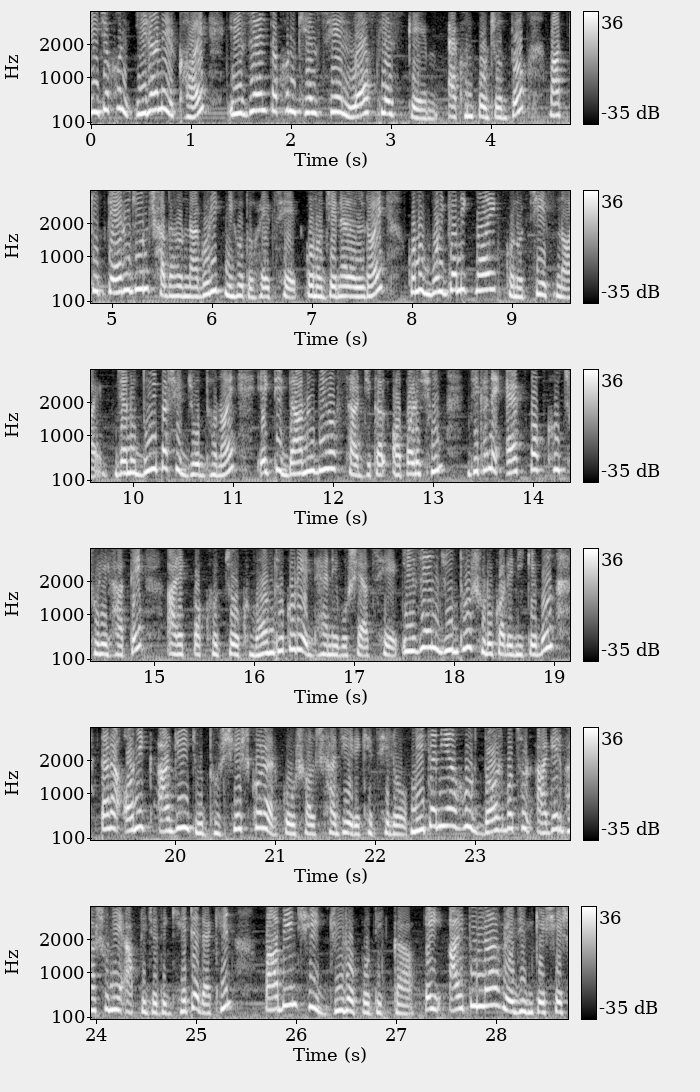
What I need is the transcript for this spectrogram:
এই যখন ইরানের ক্ষয়, ইসরায়েল তখন খেলছে লসলেস গেম এখন পর্যন্ত মাত্র তেরো জন সাধারণ নাগরিক নিহত হয়েছে। কোনো জেনারেল নয়, কোনো বৈজ্ঞানিক নয়, কোনো চিফ নয়। যেন দুই পাশের যুদ্ধ নয়, একটি দানবীয় সার্জিক্যাল অপারেশন, যেখানে এক পক্ষ ছুরি হাতে, আরেক পক্ষ চোখ বন্ধ করে ধ্যানে বসে আছে। ইসরায়েল যুদ্ধ শুরু করেনি কেবল, তারা অনেক আগেই যুদ্ধ শেষ করার কৌশল সাজিয়ে রেখেছিল। নেতানিয়াহুর দশ বছর আগের ভাষণে আপনি যদি ঘেটে দেখেন, পাবেন সেই দৃঢ় প্রতিজ্ঞা। এই আয়তুল্লাহ রেজিমকে শেষ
